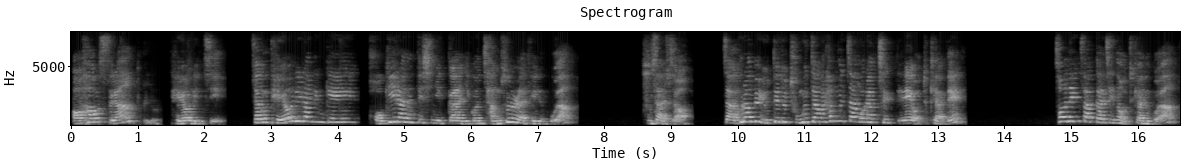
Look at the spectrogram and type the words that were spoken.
어, 돼요. 대열이지. 자, 그럼 대열이라는 게 거기라는 뜻이니까 이건 장소를 나타내는 뭐야? 부사죠. 자, 그러면 이때도 두 문장을 한 문장으로 합칠 때 어떻게 해야 돼? 선행사까지는 어떻게 하는 거야?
